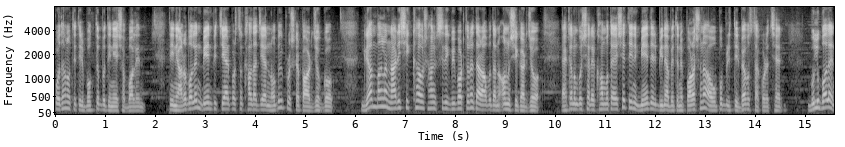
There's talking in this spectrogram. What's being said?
প্রধান অতিথির বক্তব্য তিনি এসব বলেন। তিনি আরও বলেন, বিএনপি চেয়ারপারসন খালদা জিয়ার নোবেল পুরস্কার পাওয়ার যোগ্য। গ্রাম বাংলা নারী শিক্ষা ও সাংস্কৃতিক বিবর্তনে তার অবদান অনস্বীকার্য। একানব্বই সালে ক্ষমতায় এসে তিনি মেয়েদের বিনা বেতনে পড়াশোনা ও উপবৃত্তির ব্যবস্থা করেছেন। বুলু বলেন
